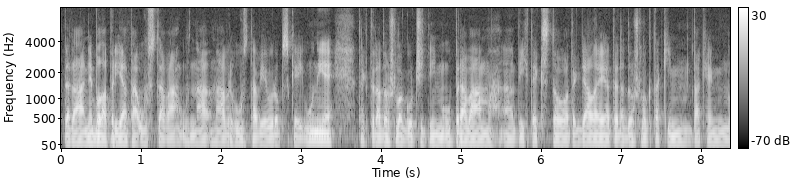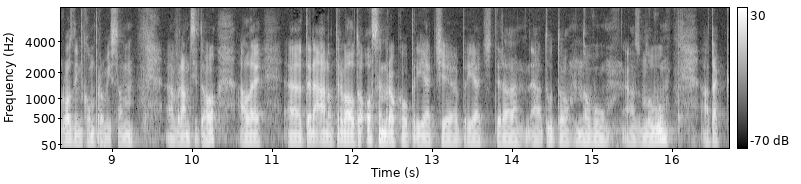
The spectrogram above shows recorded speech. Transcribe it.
teda nebola prijatá ústava, návrh ústavy Európskej únie, tak teda došlo k určitým úpravám tých textov a tak ďalej a teda došlo k takým, takým rôznym kompromisom v rámci toho, ale e, teda áno, trvalo to 8 rokov prijať, e, prijať teda e, túto novú zmluvu a tak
